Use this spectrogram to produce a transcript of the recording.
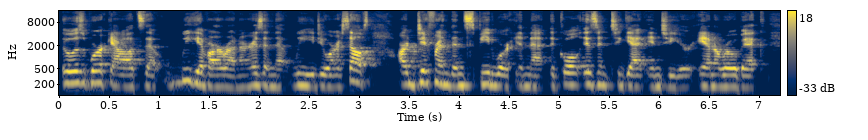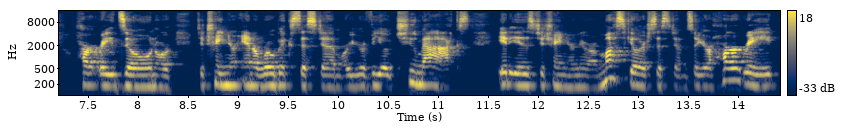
Those workouts that we give our runners and that we do ourselves are different than speed work in that the goal isn't to get into your anaerobic heart rate zone or to train your anaerobic system or your VO2 max. It is to train your neuromuscular system. So your heart rate,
